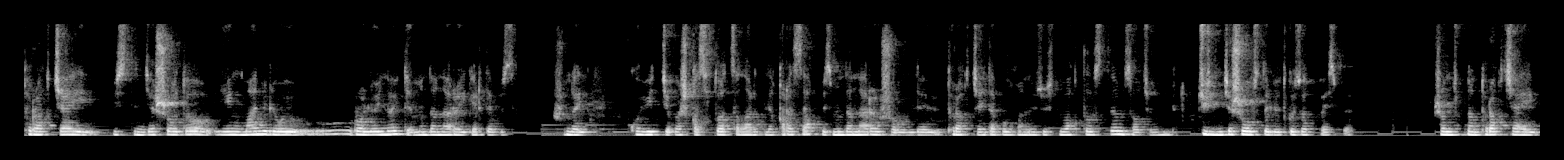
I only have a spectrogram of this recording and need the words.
турак жай биздин жашоодо эң маанилүү роль ойнойт мындан ары эгерде биз ушундай ковид же башка ситуацияларды деле карасак биз мындан ары ошол эле турак жайда болгон өзүбүздүн убактыбызды мисалы үчүн жашообузду эле өткөзүп атпайбызбы ошондуктан турак жай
